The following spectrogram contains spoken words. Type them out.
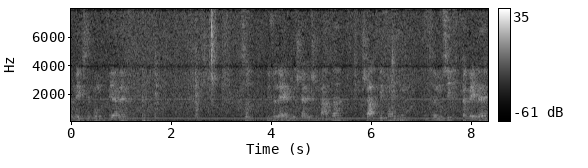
der nächste Punkt wäre hat die Verleihung des Steirischen Panda stattgefunden. Unsere Musikkapelle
